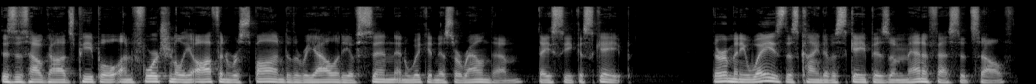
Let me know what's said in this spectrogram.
This is how God's people unfortunately often respond to the reality of sin and wickedness around them. They seek escape. There are many ways this kind of escapism manifests itself,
